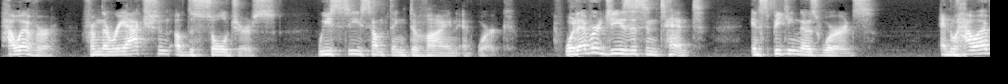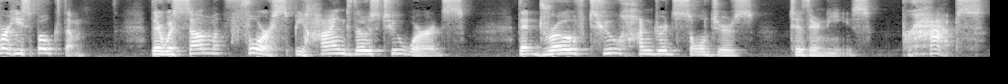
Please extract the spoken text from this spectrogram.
However, from the reaction of the soldiers, we see something divine at work. Whatever Jesus' intent in speaking those words, and however he spoke them, there was some force behind those two words that drove 200 soldiers to their knees. Perhaps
